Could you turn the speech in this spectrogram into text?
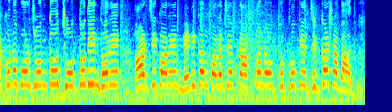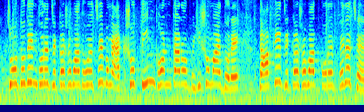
এখনও পর্যন্ত চোদ্দ দিন ধরে আরজিকরে মেডিকেল কলেজের প্রাক্তন অধ্যক্ষকে জিজ্ঞাসাবাদ। চোদ্দ দিন ধরে জিজ্ঞাসাবাদ হয়েছে এবং একশো তিন ঘন্টারও বেশি সময় ধরে তাকে জিজ্ঞাসাবাদ করে ফেলেছেন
